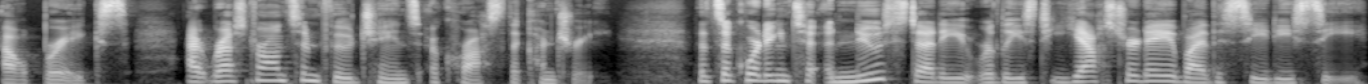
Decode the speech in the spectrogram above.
outbreaks at restaurants and food chains across the country. That's according to a new study released yesterday by the CDC,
